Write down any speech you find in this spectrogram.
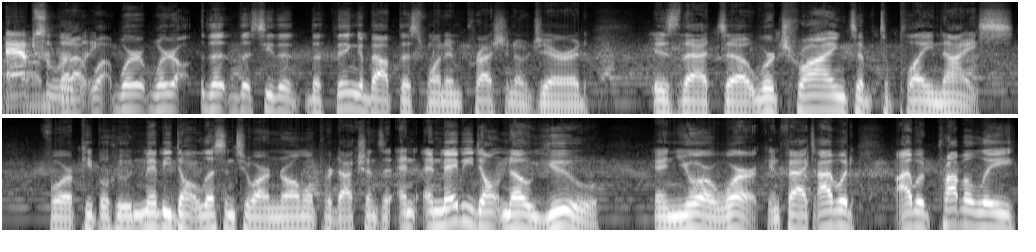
Um, Absolutely. but I, we're we're the, the see the the thing about this one impression of Jared is that uh, we're trying to to play nice for people who maybe don't listen to our normal productions and and maybe don't know you and your work. In fact, I would I would probably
